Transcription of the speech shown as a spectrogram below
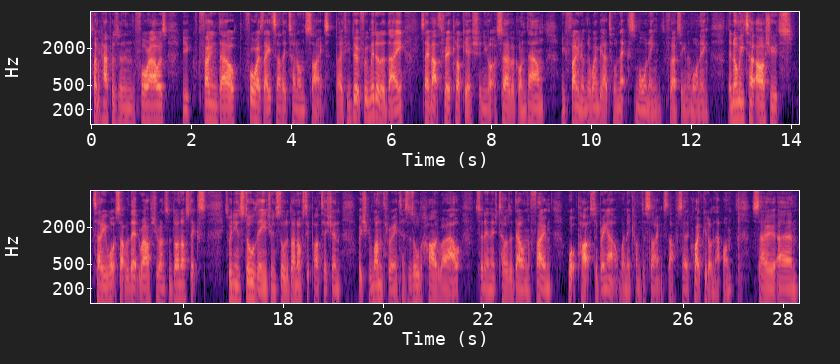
something happens within the four hours, you phone Dell, four hours later, they turn on site. But if you do it through middle of the day, say about three o'clock ish, and you've got a server gone down, you phone them, they won't be out till next morning, first thing in the morning. They normally ask you to tell you what's up with it, after you run some diagnostics. So when you install these, you install the diagnostic partition, which you can run through. It tests all the hardware out, so then it tells Dell on the phone what parts to bring out when they come to site and stuff. So they're quite good on that one. So um,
